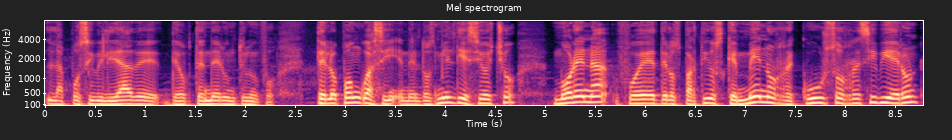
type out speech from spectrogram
la posibilidad de, obtener un triunfo. Te lo pongo así, en el 2018 Morena fue de los partidos que menos recursos recibieron,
